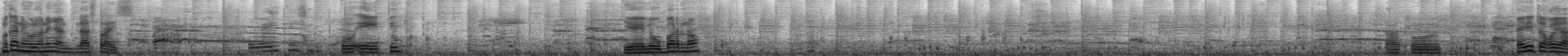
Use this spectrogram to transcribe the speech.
Magkano yung ano yan? Last price? 280 sa. 280. Yellow bar, no? Tapos, eh dito kuya.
